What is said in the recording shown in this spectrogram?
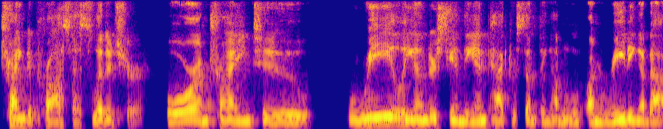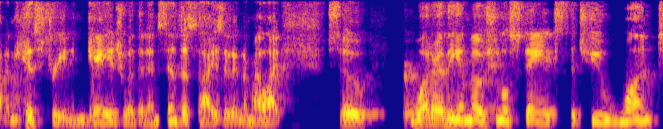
trying to process literature or I'm trying to really understand the impact of something I'm, I'm reading about in history and engage with it and synthesize it into my life. So, what are the emotional states that you want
